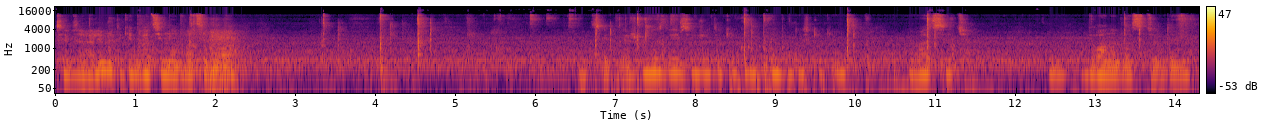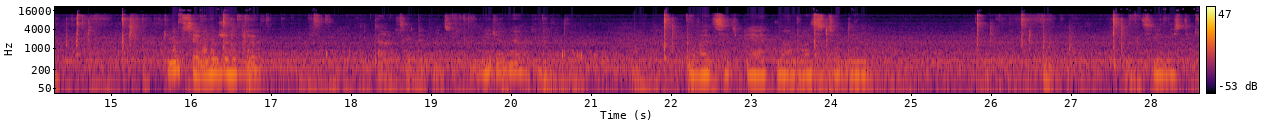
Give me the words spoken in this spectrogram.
Це взагалі вже такі 27 на 22. Це теж, мені здається, вже такі крупні буде скільки. 22 на 21. Ну все, вони вже готові. Так, це 15 поміряли. 25 на 21. Цей десь таки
